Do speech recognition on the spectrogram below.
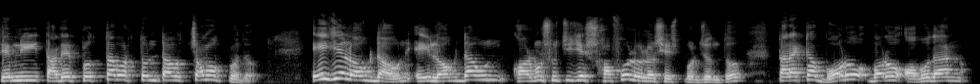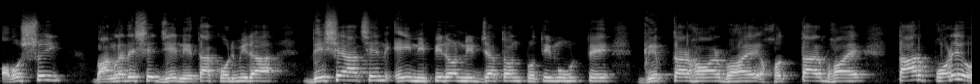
তেমনি তাদের প্রত্যাবর্তনটাও চমকপ্রদ। এই যে লকডাউন এই লকডাউন কর্মসূচি যে সফল হলো শেষ পর্যন্ত, তার একটা বড় বড় অবদান অবশ্যই বাংলাদেশের যে নেতা কর্মীরা দেশে আছেন, এই নিপীড়ন নির্যাতন প্রতি মুহূর্তে গ্রেপ্তার হওয়ার ভয়, হত্যার ভয়, তারপরেও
